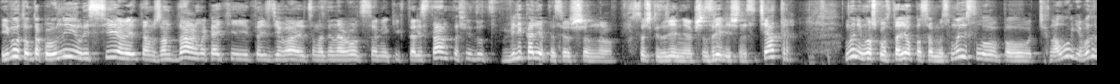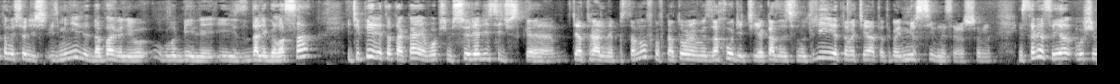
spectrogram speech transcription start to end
И вот он такой унылый, серый, там жандармы какие-то издеваются над инородцами, каких-то арестантов ведут. Великолепно совершенно с точки зрения вообще зрелищности театр. Но немножко устарел по своему смыслу, по технологии. Вот это мы все изменили, добавили, углубили и сдали голоса. И теперь это такая, в общем, сюрреалистическая театральная постановка, в которой вы заходите и оказываетесь внутри этого театра, такой иммерсивный совершенно. Инсталляция, я, в общем,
